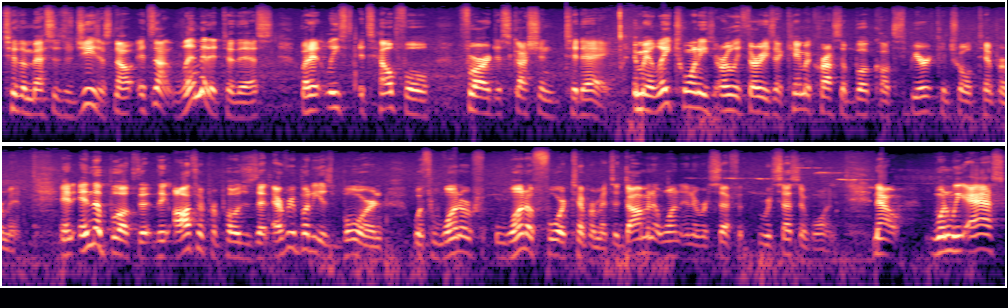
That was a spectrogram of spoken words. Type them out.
to the message of Jesus. Now, it's not limited to this, but at least it's helpful for our discussion today. In my late 20s, early 30s, I came across a book called Spirit Controlled Temperament. And in the book, the, the author proposes that everybody is born with one, or, one of four temperaments a dominant one and a recessive, recessive one. Now, when we ask,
